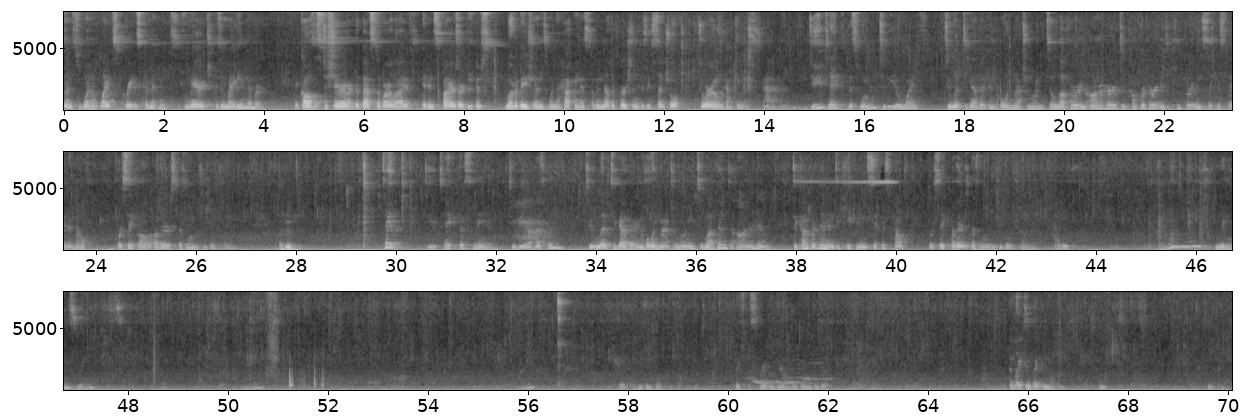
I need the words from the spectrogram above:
Represents one of life's greatest commitments. Marriage is a mighty endeavor. It calls us to share the best of our lives. It inspires our deepest motivations when the happiness of another person is essential to our own happiness. Do you take this woman to be your wife, to live together in holy matrimony, to love her and honor her, to comfort her and to keep her in sickness and in health, forsake all others as long as you both I do. Taylor, do you take this man to be your husband, to live together in holy matrimony, to love him, to honor him, to comfort him, and to keep him in sickness, health, forsake others as long as you both shall live? I do. Rings, rings. Okay, everything good? Place this right do it. I'd like to invite the mother to come. Okay.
